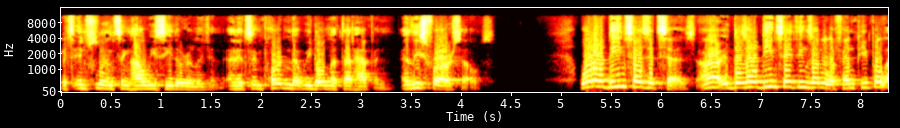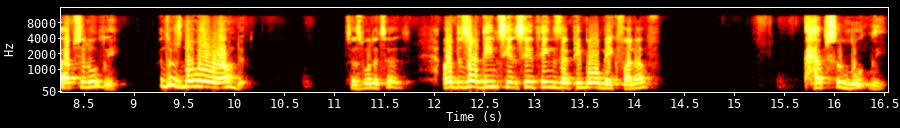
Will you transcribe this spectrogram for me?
It's influencing how we see the religion. And it's important that we don't let that happen, at least for ourselves. What our deen says, it says. Uh, does our deen say things that will offend people? Absolutely. And there's no way around it. It says what it says. Or does our deen say, say things that people will make fun of? Absolutely.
